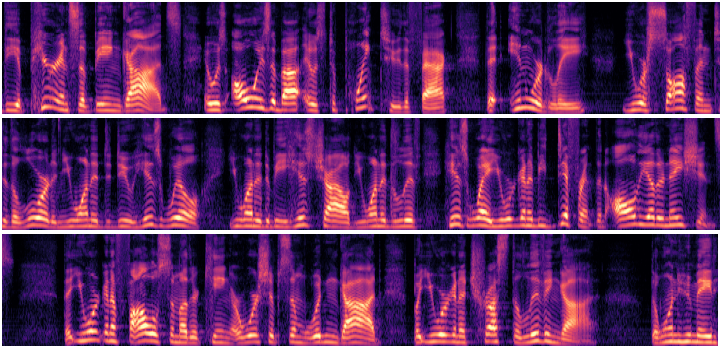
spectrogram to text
the appearance of being God's. It was always about, it was to point to the fact that inwardly you were softened to the Lord and you wanted to do His will. You wanted to be His child. You wanted to live His way. You were going to be different than all the other nations. That you weren't going to follow some other king or worship some wooden God, but you were going to trust the living God, the one who made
